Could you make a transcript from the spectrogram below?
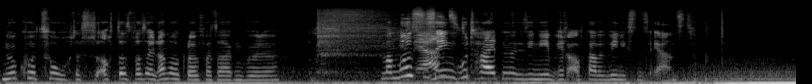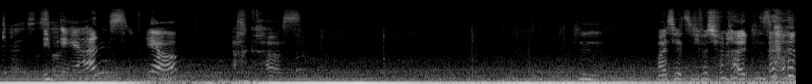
Nur kurz hoch, das ist auch das, was ein Amokläufer sagen würde. Man muss es ihnen gut halten, sie nehmen ihre Aufgabe wenigstens ernst. Im halt- Ernst? Ja, Ach krass. Hm. Weiß jetzt nicht, was ich von halten soll.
